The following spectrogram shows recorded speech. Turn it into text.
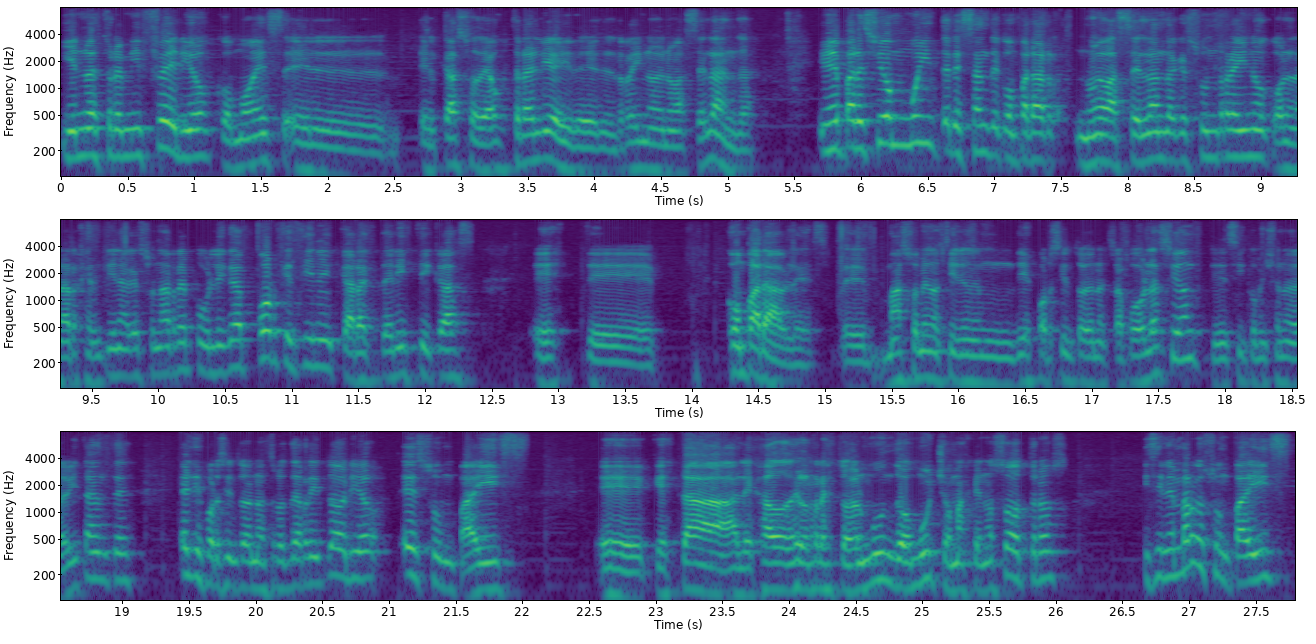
y en nuestro hemisferio, como es el, caso de Australia y del Reino de Nueva Zelanda. Y me pareció muy interesante comparar Nueva Zelanda, que es un reino, con la Argentina, que es una república, porque tienen características este, comparables. Eh, más o menos tienen un 10% de nuestra población, tiene 5 millones de habitantes, el 10% de nuestro territorio, es un país eh, que está alejado del resto del mundo mucho más que nosotros, y sin embargo es un país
